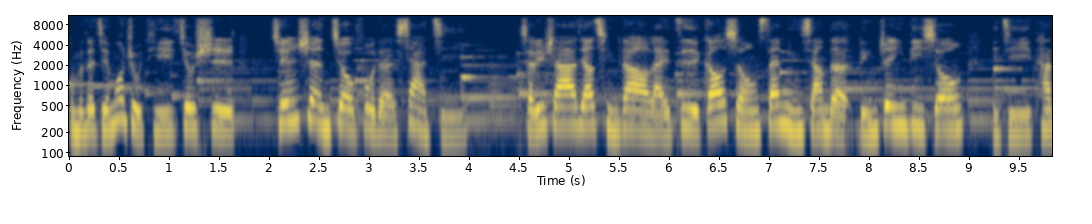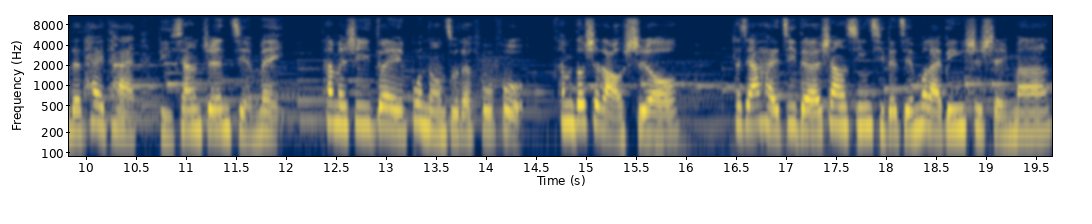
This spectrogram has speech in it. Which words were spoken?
我们的节目主题就是捐肾救父的下集。小丽莎邀请到来自高雄三民乡的林正英弟兄以及他的太太李香珍姐妹，他们是一对布农族的夫妇，他们都是老师哦。大家还记得上星期的节目来宾是谁吗？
